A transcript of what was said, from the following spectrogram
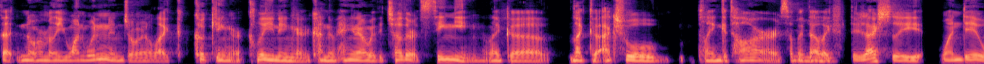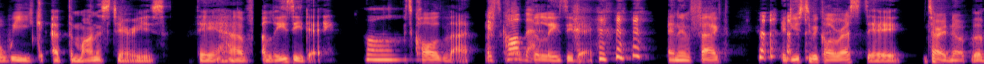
that normally one wouldn't enjoy, like cooking or cleaning or kind of hanging out with each other, it's singing, like a like a actual playing guitar or stuff mm-hmm. like that. Like there's actually one day a week at the monasteries, they have a lazy day Oh, It's called that. It's called the that. lazy day. And in fact, it used to be called rest day. Sorry, no, uh,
